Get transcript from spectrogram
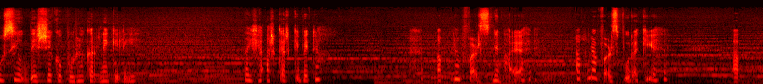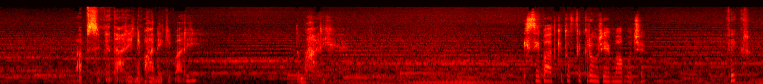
उसी उद्देश्य को पूरा करने के लिए तैयार करके बेटा, अपना फ़र्ज़ निभाया है, अपना फ़र्ज़ पूरा किया है। अब अब ज़िम्मेदारी निभाने की बारी तुम्हारी है। इसी बात की तो फ़िक्र हो रही है माँ मुझे। फ़िक्र?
